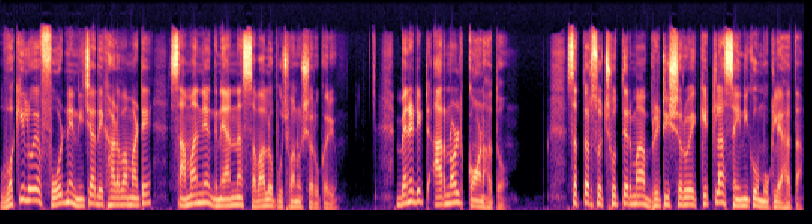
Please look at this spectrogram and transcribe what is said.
વકીલોએ ફોર્ડને નીચા દેખાડવા માટે સામાન્ય જ્ઞાનના સવાલો પૂછવાનું શરૂ કર્યું. બેનેડિક્ટ આર્નોલ્ડ કોણ હતો? સત્તરસો છોતેરમાં બ્રિટિશરોએ કેટલા સૈનિકો મોકલ્યા હતા?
